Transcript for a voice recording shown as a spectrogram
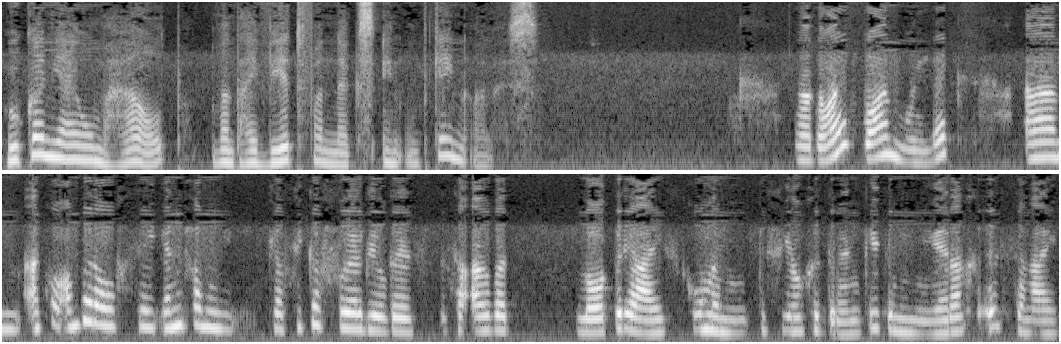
hoe kan jy hom help want hy weet van niks en ontken alles? Nou, daai is baie moeilik. Ehm um, ek wil amper al sê een van die klassieke voorbeelde is 'n ou wat laat by die huis kom en te veel gedrink het en neerig is en hy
